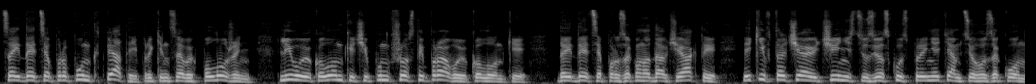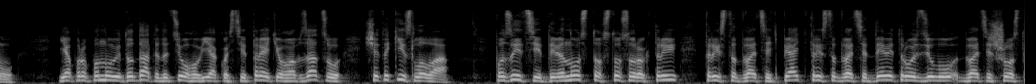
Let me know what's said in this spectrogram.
Це йдеться про пункт 5 прикінцевих положень лівої колонки чи пункт 6 правої колонки, де йдеться про законодавчі акти, які втрачають чинність у зв'язку з прийняттям цього закону. Я пропоную додати до цього в якості третього абзацу ще такі слова. Позиції 90, 143, 325, 329 розділу 26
